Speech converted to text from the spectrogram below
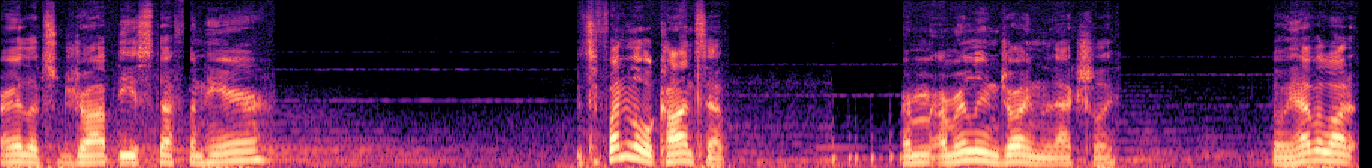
Alright, let's drop these stuff in here. It's a fun little concept. I'm, I'm really enjoying it, actually. So we have a lot of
